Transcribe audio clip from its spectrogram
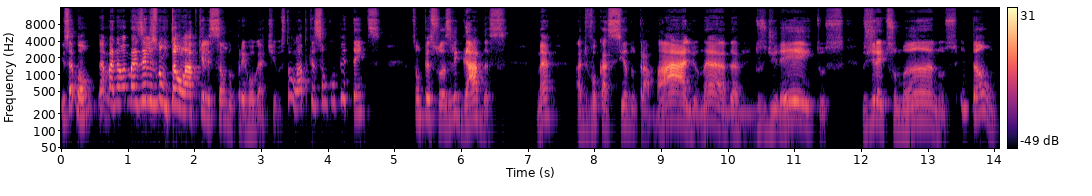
Isso é bom. Né? Mas, não, mas eles não estão lá porque eles são do prerrogativas. Estão lá porque são competentes. São pessoas ligadas, né? advocacia do trabalho, né, dos direitos, dos direitos humanos. Então,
